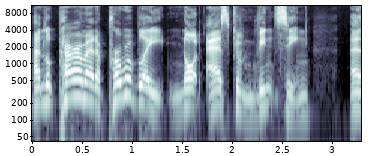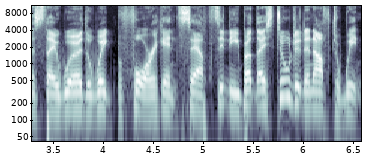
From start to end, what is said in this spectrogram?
And look, Parramatta probably not as convincing as they were the week before against South Sydney, but they still did enough to win.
